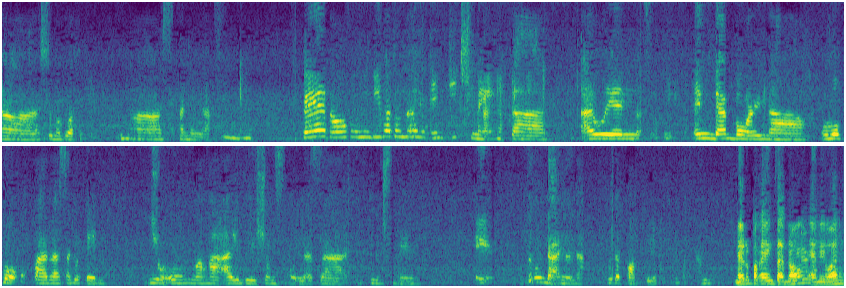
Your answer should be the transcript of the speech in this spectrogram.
na sumagot ah, sa kanila. Pero kung hindi matuloy yung impeachment, ah, I will endeavor na umupo para sagutin yung mga allegations nila sa impeachment. Eh, through the, ano na, to the public. Meron pa kayong tanong? Anyone?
